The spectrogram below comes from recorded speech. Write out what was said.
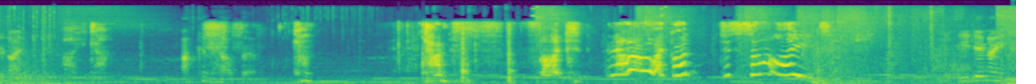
Too late. Oh, you can. I couldn't help it. Can't. Can. Fuck. No, I can't decide. You do know you can.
